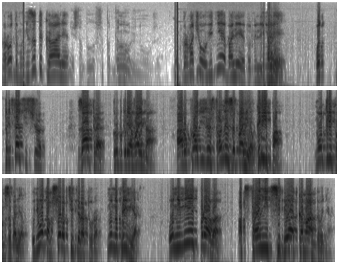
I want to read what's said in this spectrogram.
рот ему не затыкали. Конечно, было все подготовлено уже. Горбачеву виднее, болеет он или не болеет. Вот представьте, что завтра, грубо говоря, война, а руководитель страны заболел гриппом. Ну, он гриппом заболел. У него там 40 температура. Ну, например. Он имеет право отстранить себя от командования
